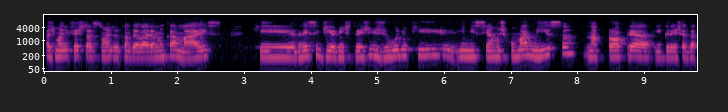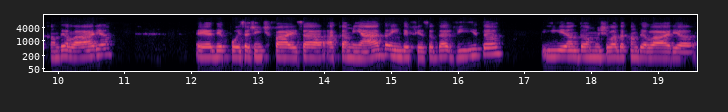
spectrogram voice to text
as manifestações do Candelária Nunca Mais, que nesse dia 23 de julho, que iniciamos com uma missa na própria Igreja da Candelária, é, depois a gente faz a, a, caminhada em defesa da vida e andamos lá da Candelária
